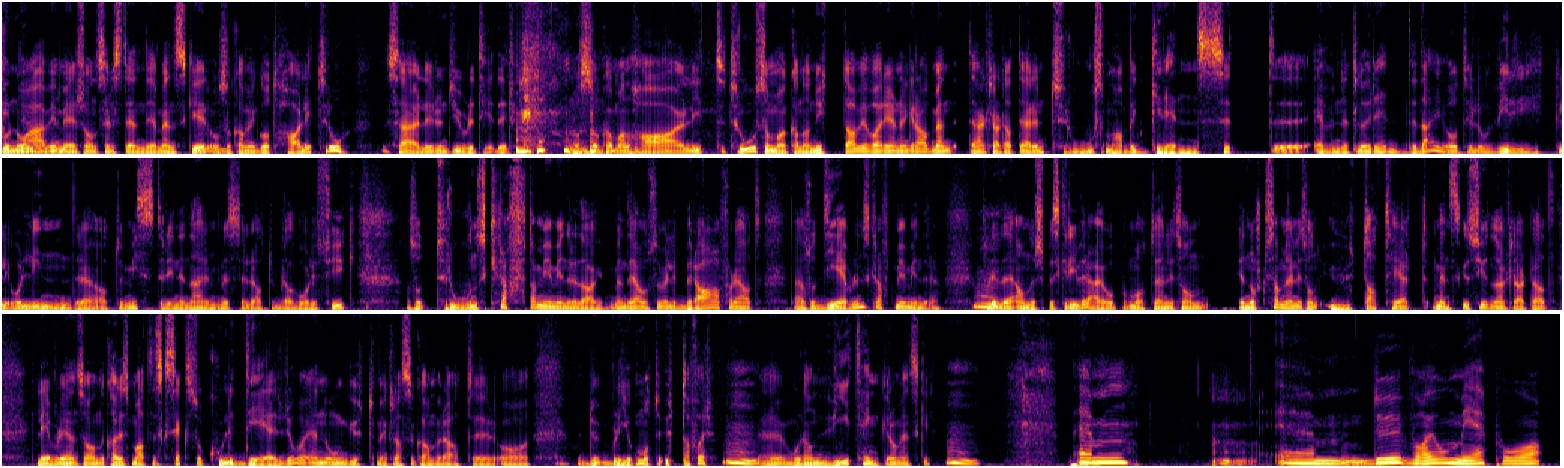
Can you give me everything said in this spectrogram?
For nå er vi mer sånn selvstendige mennesker, og så kan vi godt ha litt tro. Særlig rundt juletider. og så kan man ha litt tro som man kan ha nytte av i varierende grad, men det er klart at det er en tro som har begrenset evne til å redde deg, og til å virkelig å lindre at du mister dine nærmeste, eller at du blir alvorlig syk. Altså Troens kraft er mye mindre i dag, men det er også veldig bra, for det er også djevelens kraft mye mindre. Mm. Fordi det Anders beskriver, er jo på en måte en litt sånn i norsk sammenheng litt sånn utdatert menneskesyn. Det er klart at Lever du i en sånn karismatisk sex, så kolliderer jo en ung gutt med klassekamerater, og du blir jo på en måte utafor. Mm. Eh, hvordan vi tenker om mennesker. Mm. Um, um, du var jo med på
